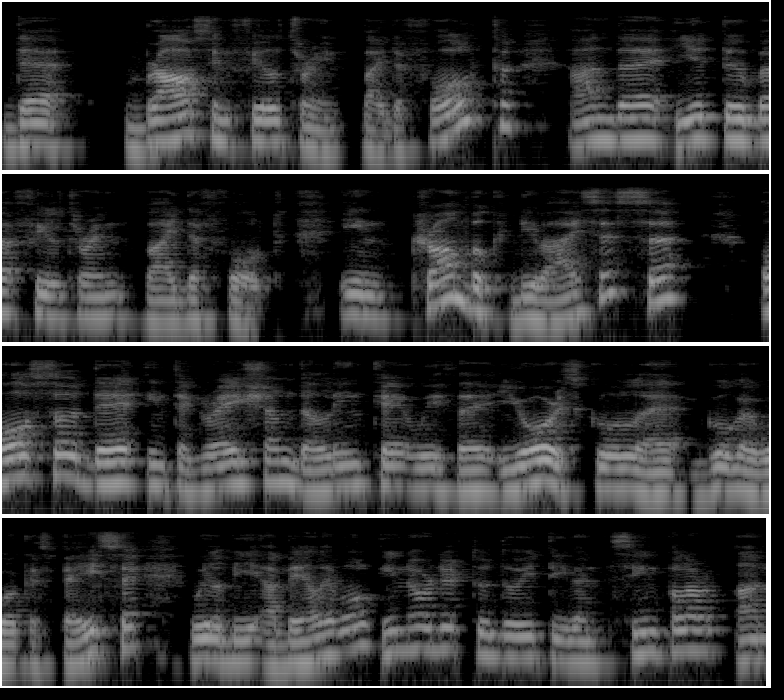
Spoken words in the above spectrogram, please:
the browsing filtering by default, and the YouTube filtering by default. In Chromebook devices, also the integration, the link with uh, your school uh, Google Workspace will be available in order to do it even simpler and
